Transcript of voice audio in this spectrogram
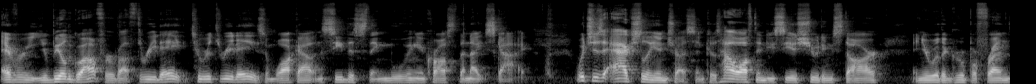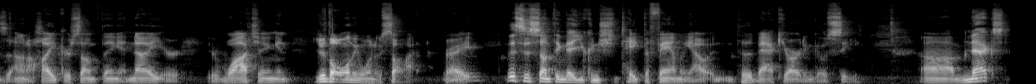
every. You'll be able to go out for about three days, two or three days, and walk out and see this thing moving across the night sky, which is actually interesting because how often do you see a shooting star and you're with a group of friends on a hike or something at night or you're watching and you're the only one who saw it, right? This is something that you can sh- take the family out into the backyard and go see. Um, next,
